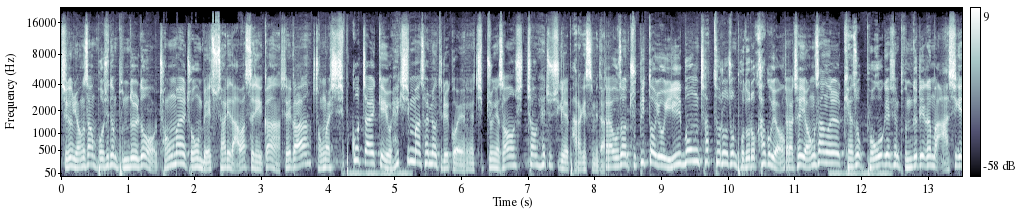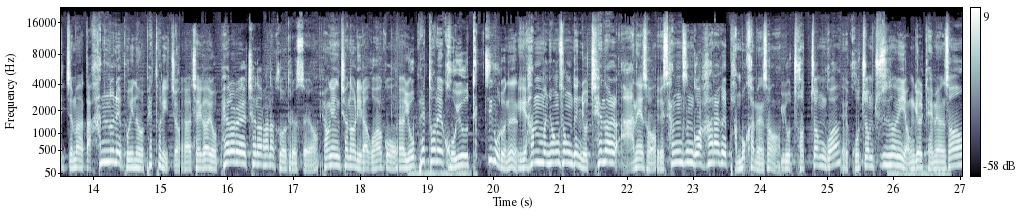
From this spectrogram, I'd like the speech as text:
지금 영상 보시는 분들도 정말 좋은 매수 자리 나왔으니까 제가 정말 쉽고 짧게 요 핵심만 설명드릴 거예요. 집중해서 시청해 주시길 바라겠습니다. 자 우선 주피터 요 일봉 차트로 좀 보도록 하고요. 자, 제 영상을 계속 보고 계신 분들이라면 아시겠지만 딱 한눈에 보이는 패턴이 있죠. 자, 제가 요 패러렐 채널 하나 그어드렸어요. 평행 채널이라고 하고 자, 요 패턴의 고유 특징으로는 이게 한 번 형성된 요 채널 안에서 상승과 하락을 반복하면서 요 저점과 고점 추세 선이 연결되면서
